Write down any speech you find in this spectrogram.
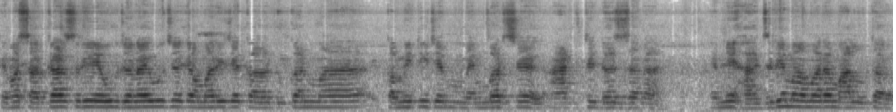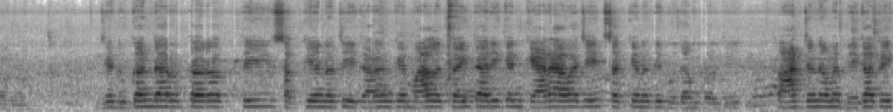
તેમાં સરકારશ્રીએ એવું જણાવ્યું છે કે અમારી જે દુકાનમાં કમિટી જે મેમ્બર છે, આઠથી દસ જણા, એમની હાજરીમાં અમારે માલ ઉતારવાનો. જે દુકાનદાર તરફથી શક્ય નથી, કારણ કે માલ કઈ તારીખે ક્યારે આવે છે એ જ શક્ય નથી ગોદામ પરથી. તો આઠ જણા અમે ભેગા કઈ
